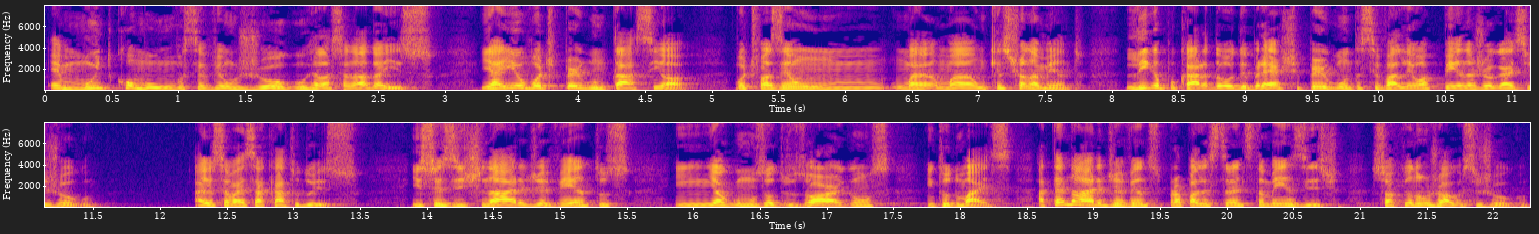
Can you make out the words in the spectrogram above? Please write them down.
É muito comum você ver um jogo relacionado a isso. E aí eu vou te perguntar assim, ó, vou te fazer um, uma, uma, um questionamento. Liga pro cara da Odebrecht e pergunta se valeu a pena jogar esse jogo. Aí você vai sacar tudo isso. Isso existe na área de eventos, em alguns outros órgãos e tudo mais. Até na área de eventos para palestrantes também existe. Só que eu não jogo esse jogo.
